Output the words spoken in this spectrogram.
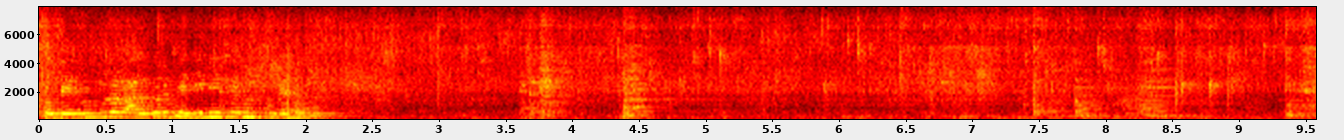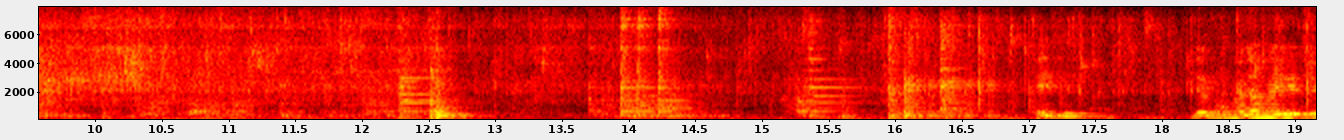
তো বেগুনগুলো লাল করে ভেজে নিয়েছি এখন তুলে নেব এই যে বেগুন ভাজা হয়ে গেছে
